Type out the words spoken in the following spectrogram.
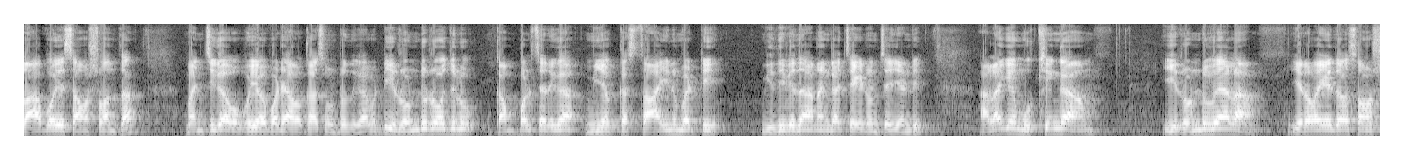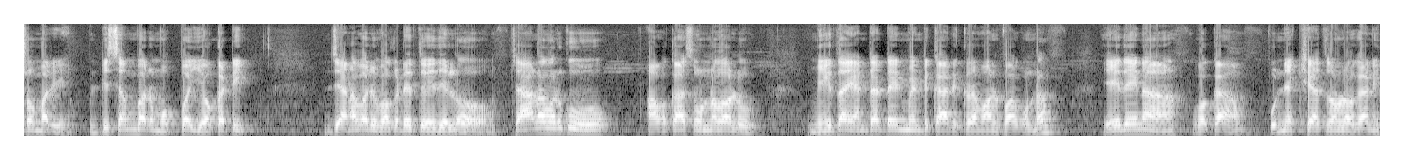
రాబోయే సంవత్సరం అంతా మంచిగా ఉపయోగపడే అవకాశం ఉంటుంది కాబట్టి ఈ రెండు రోజులు కంపల్సరిగా మీ యొక్క స్థాయిని బట్టి విధి విధానంగా చేయడం చేయండి. అలాగే ముఖ్యంగా ఈ రెండు వేల ఇరవై ఐదవ సంవత్సరం మరి డిసెంబర్ ముప్పై ఒకటి జనవరి ఒకటో తేదీలో చాలా వరకు అవకాశం ఉన్నవాళ్ళు మిగతా ఎంటర్టైన్మెంట్ కార్యక్రమాలు కాకుండా ఏదైనా ఒక పుణ్యక్షేత్రంలో కానీ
